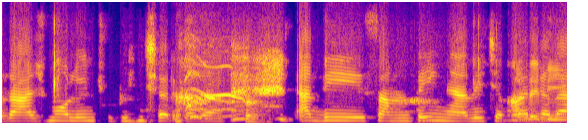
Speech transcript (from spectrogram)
రాజమౌళిని చూపించారు కదా. అది సంథింగ్ అది చెప్పారు కదా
